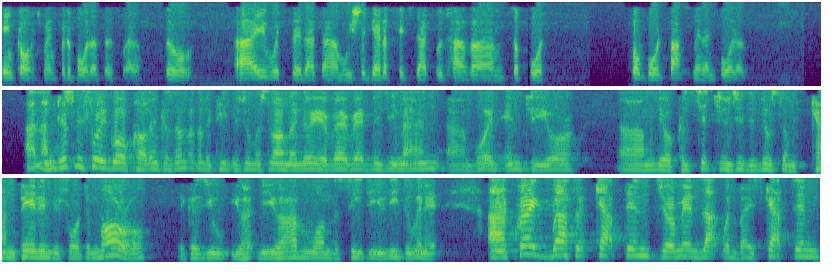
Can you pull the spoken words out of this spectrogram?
encouragement for the bowlers as well. So I would say that um, we should get a pitch that would have um, support for both batsmen and bowlers. And, and just before you go, Colin, because I'm not going to keep you too much longer. I know you're a very, very busy man. Um, going into your um, your constituency to do some campaigning before tomorrow because you you you haven't won the seat. You need to win it. Uh, Craig Brathwaite, captain. Jermaine Blackwood, vice captain.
